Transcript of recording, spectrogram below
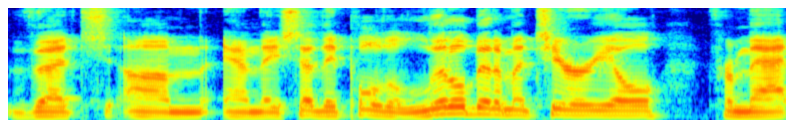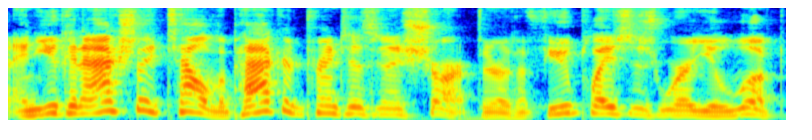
that, um, and they said they pulled a little bit of material from that, and you can actually tell the Packard print isn't as sharp. There's a few places where you look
